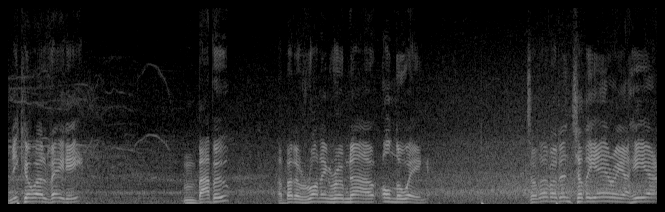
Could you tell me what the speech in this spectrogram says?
Nico Elvedi. Mbabu. A bit of running room now on the wing. Delivered into the area here.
